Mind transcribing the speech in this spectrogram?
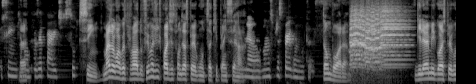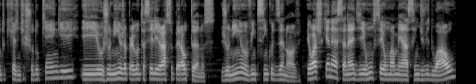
Sim, que né? vão fazer parte disso. Sim. Mais alguma coisa para falar do filme? A gente pode responder as perguntas aqui para encerrar. Não, vamos para as perguntas. Então bora. Guilherme Góes pergunta o que a gente achou do Kang. E o Juninho já pergunta se ele irá superar o Thanos. Juninho 2519. Eu acho que é nessa, né? De um ser uma ameaça individual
